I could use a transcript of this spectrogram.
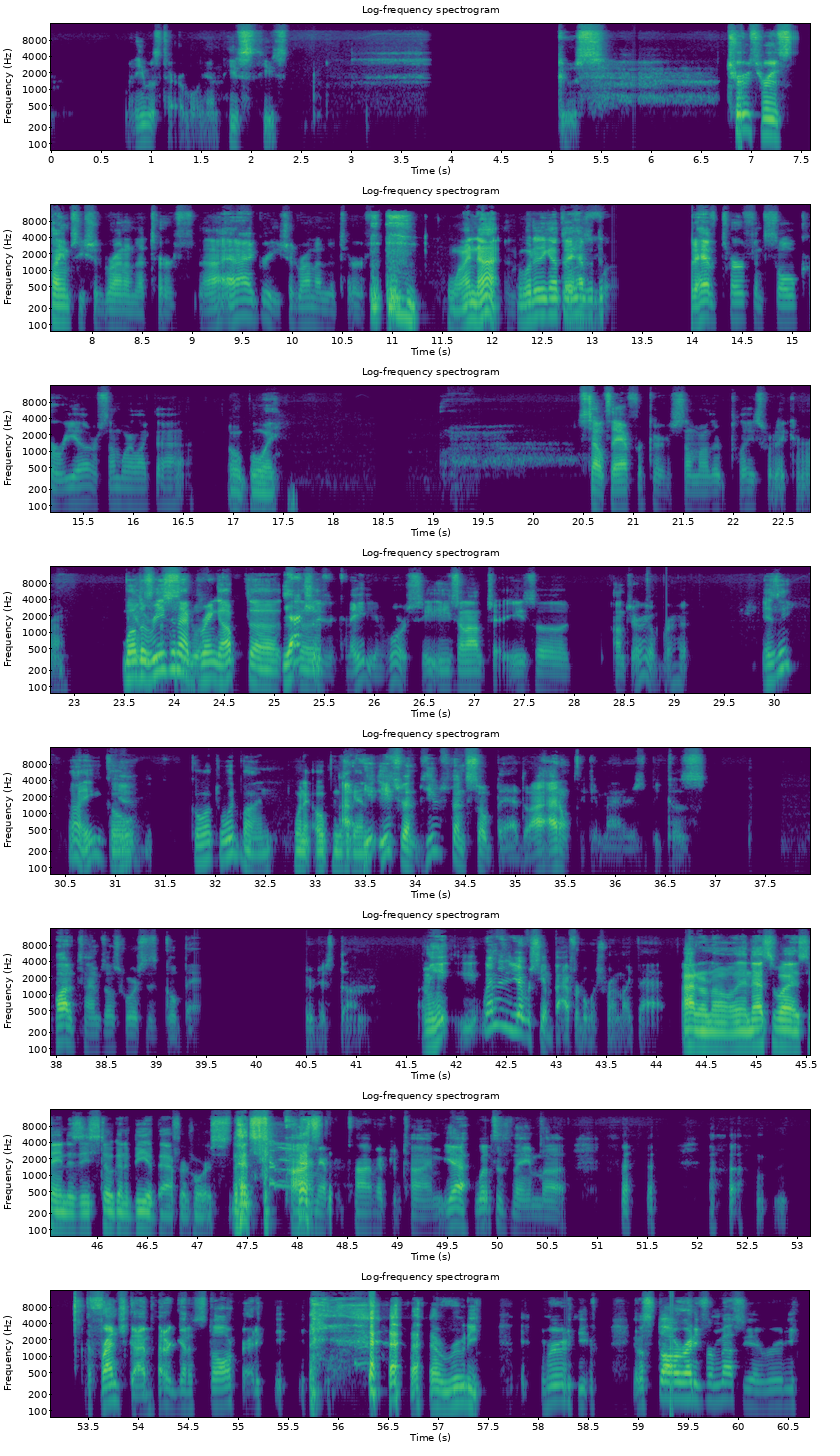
but he was terrible again. He's he's goose. Truth Ruth claims he should run on the turf, and I, and I agree. He should run on the turf. Why not? What do they got They have they have turf in Seoul, Korea, or somewhere like that. Oh boy. South Africa or some other place where they can run. Well, the Against the reason I bring up the, He the- actually is a Canadian horse. He, he's an Ontario, he's a Ontario bred. is he? Oh, he can go Yeah. go up to Woodbine when it opens Uh, again. he, he's been he's been so bad though. I, I don't think it matters because a lot of times those horses go bad. They're just done. I mean, he, he- when did you ever see a Baffert horse run like that? I don't know, and that's why I'm saying is he still going to be a Baffert horse? That's Time that's after time after time. Yeah, what's his name? Uh, the French guy better get a stall ready. Rudy. Rudy, get a stall ready for Messier, Rudy.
